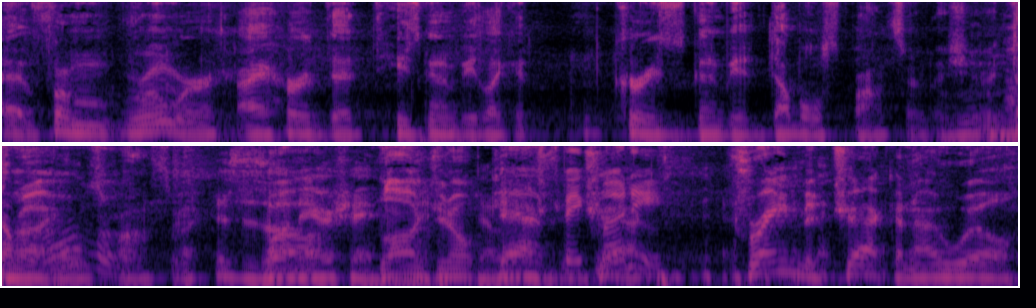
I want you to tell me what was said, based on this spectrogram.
uh, from rumor, I heard that he's going to be like a Currie's is going to be a double sponsor this year, a double Right. gold sponsor. This is Well, on air, Shane. as long as you don't Yeah. cash the Big check. money. Frame the check, and I will.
